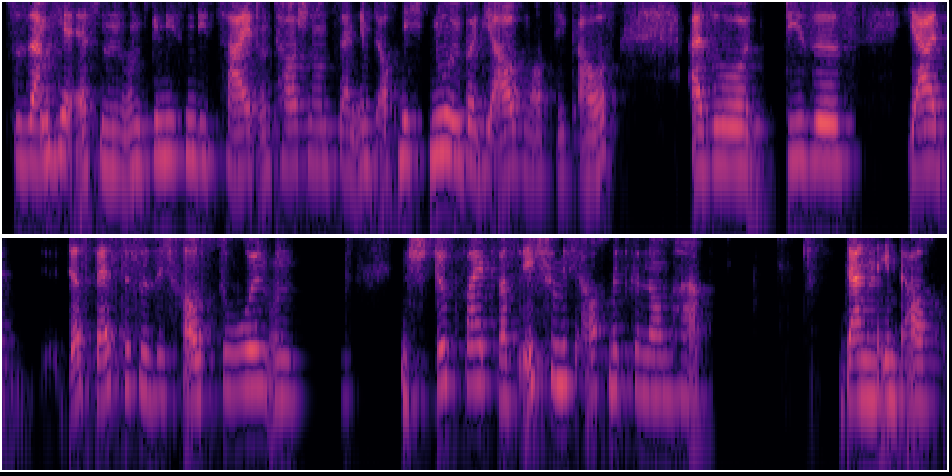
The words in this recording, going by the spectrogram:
zusammen hier essen und genießen die Zeit und tauschen uns dann eben auch nicht nur über die Augenoptik aus. Also dieses, ja, das Beste für sich rauszuholen und ein Stück weit, was ich für mich auch mitgenommen habe, dann eben auch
